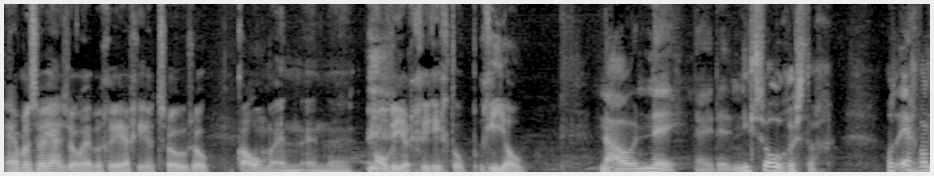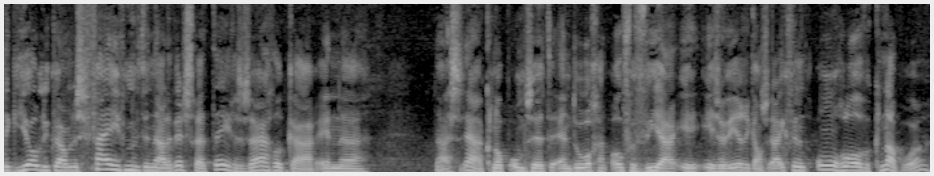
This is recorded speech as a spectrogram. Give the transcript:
Erben, zou jij zo hebben gereageerd? Zo, zo kalm en, en uh, alweer gericht op Rio? Nou, nee. Nee, niet zo rustig. Want echt, want ik Joom die kwamen dus vijf minuten na de wedstrijd tegen. Ze zagen elkaar en... Uh, nou, ja, knop omzetten en doorgaan. Over via is er weer een kans. Ja, ik vind het ongelooflijk knap, hoor.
